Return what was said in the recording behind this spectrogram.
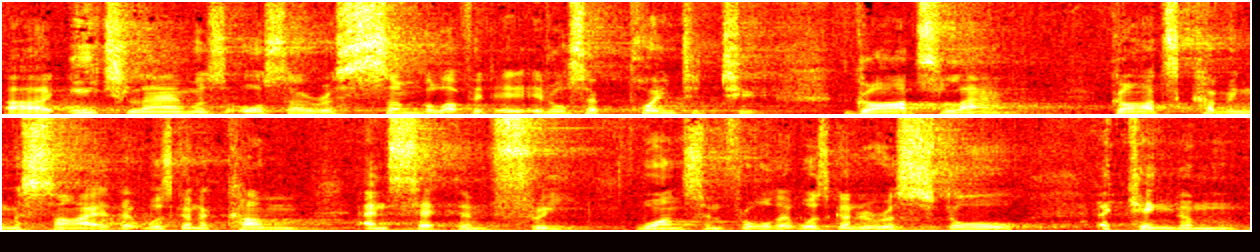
uh, each lamb was also a symbol of it. It also pointed to God's lamb, God's coming Messiah that was going to come and set them free once and for all, that was going to restore a kingdom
